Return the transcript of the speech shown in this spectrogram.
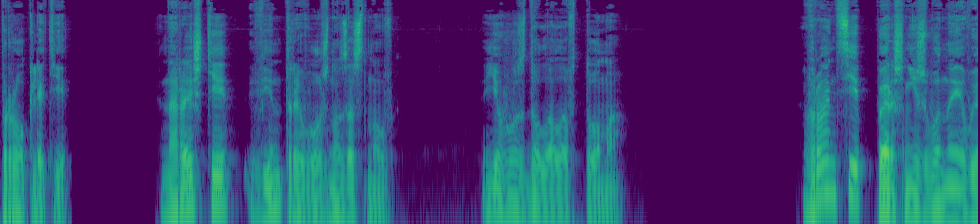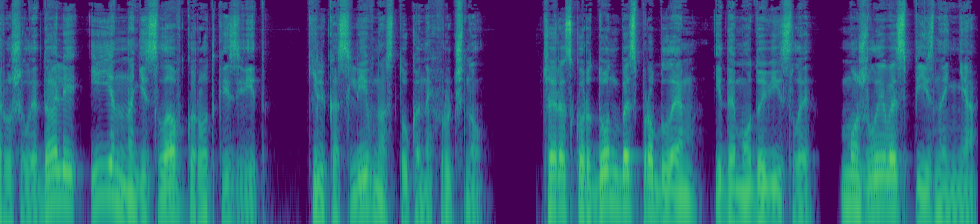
прокляті. Нарешті він тривожно заснув. Його здолала втома. Вранці, перш ніж вони вирушили далі, Ієн надіслав короткий звіт кілька слів, настуканих вручну. Через кордон без проблем ідемо до вісли, можливе спізнення.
